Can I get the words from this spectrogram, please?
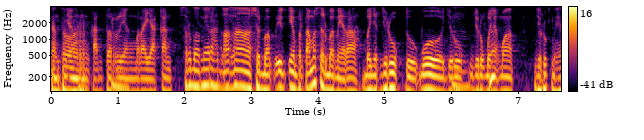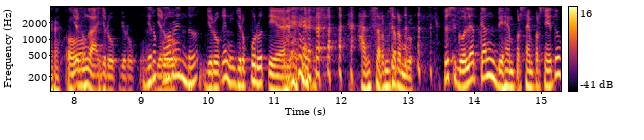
Kantor. yang kantor yang merayakan. Serba merah dong ya. Ah, ah, serba yang pertama serba merah, banyak jeruk tuh. Wow, jeruk, jeruk banyak banget. Jeruk merah. Oh, jeruk enggak jeruk, jeruk. Jeruk oren, Dok. Jeruk ini jeruk purut ya. Hanserem serem lu. Terus gue lihat kan di hampers-hampersnya itu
